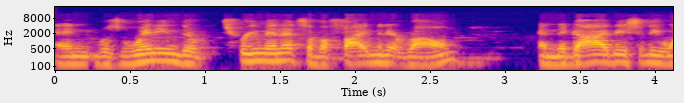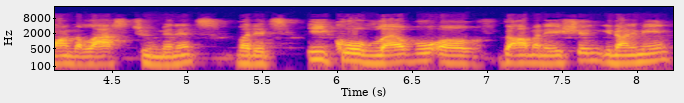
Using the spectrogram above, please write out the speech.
and was winning the three minutes of a five minute round, and the guy basically won the last two minutes, but it's equal level of domination, you know what I mean?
